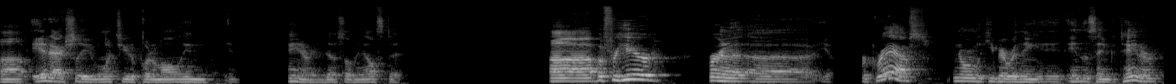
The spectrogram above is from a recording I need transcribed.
uh, it actually wants you to put them all in in container and does something else to. Uh, but for here, we're gonna uh, you know, for graphs, we normally keep everything in, in the same container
